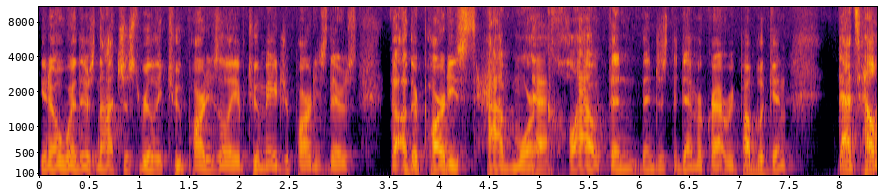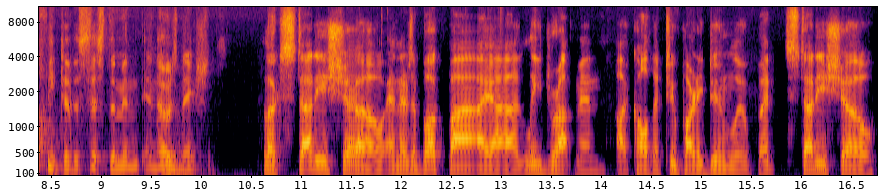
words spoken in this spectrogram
you know, where there's not just really two parties, only have two major parties. There's the other parties have more yeah. clout than than just the Democrat Republican. That's healthy to the system in, in those nations. Look, studies show, and there's a book by uh, Lee Drutman uh, called The Two Party Doom Loop, but studies show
